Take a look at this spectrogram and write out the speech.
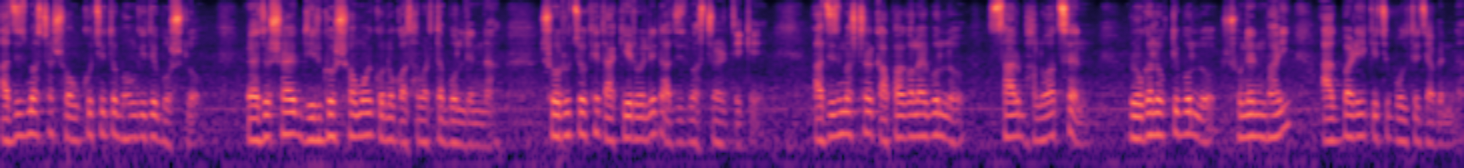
আজিজ মাস্টার সংকুচিত ভঙ্গিতে বসল। মেজর সাহেব দীর্ঘ সময় কোনো কথাবার্তা বললেন না। সরু চোখে তাকিয়ে রইলেন আজিজ মাস্টারের দিকে। আজিজ মাস্টার কাপা গলায় বলল, স্যার, ভালো আছেন? রোগা লোকটি বলল, শোনেন ভাই, আগ বাড়িয়ে কিছু বলতে যাবেন না।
